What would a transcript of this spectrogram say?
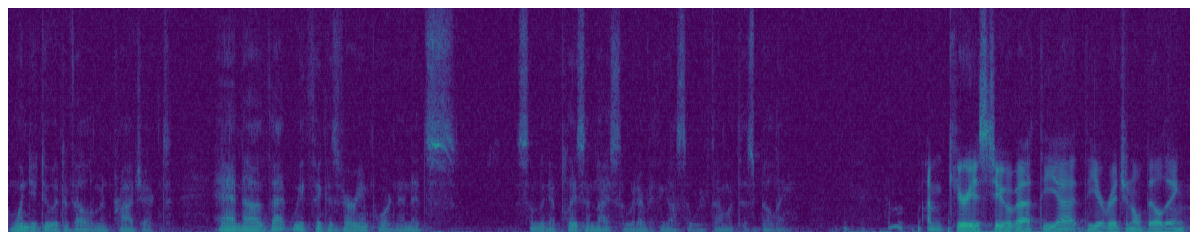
when you do a development project. And uh, that we think is very important, and it's something that plays in nicely with everything else that we've done with this building. I'm curious too about the uh, the original building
